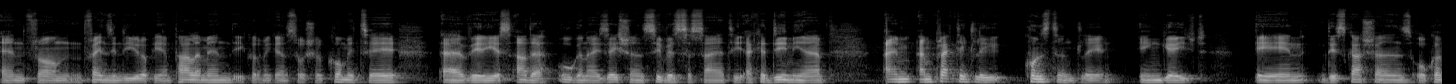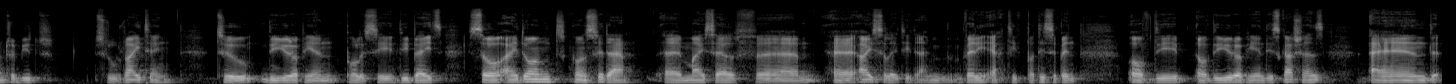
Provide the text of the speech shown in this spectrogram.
and from friends in the European Parliament, the Economic and Social Committee, uh, various other organizations, civil society, academia. I'm, I'm practically constantly engaged in discussions or contribute through writing to the European policy debates. So I don't consider uh, myself um, uh, isolated. I'm a very active participant of the of the European discussions, and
